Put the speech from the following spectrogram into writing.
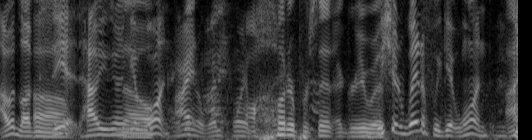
I would love to see Um, it. How are you going to no, get one? I, Even a one I point 100% agree with we should win if we get one. I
